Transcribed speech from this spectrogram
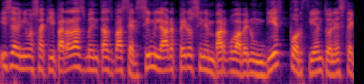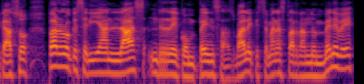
Y si venimos aquí para las ventas va a ser similar, pero sin embargo va a haber un 10% en este caso para lo que serían las recompensas, ¿vale? Que se van a estar dando en BNB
